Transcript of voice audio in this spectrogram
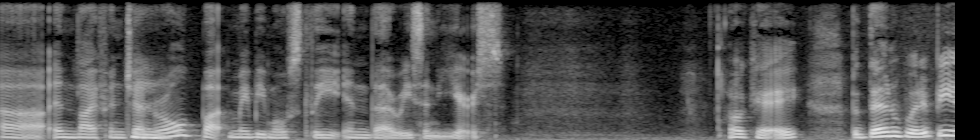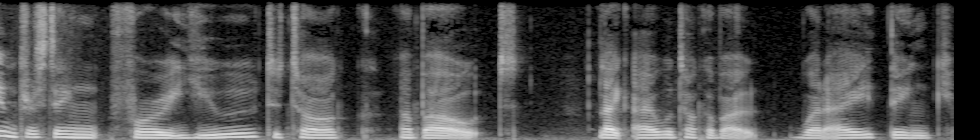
uh, in life in general, but maybe mostly in the recent years. Okay. But then would it be interesting for you to talk about like I will talk about what I think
